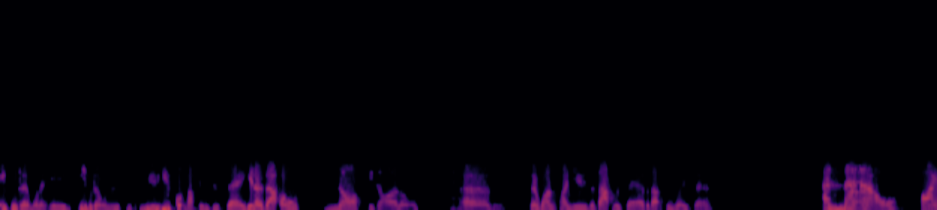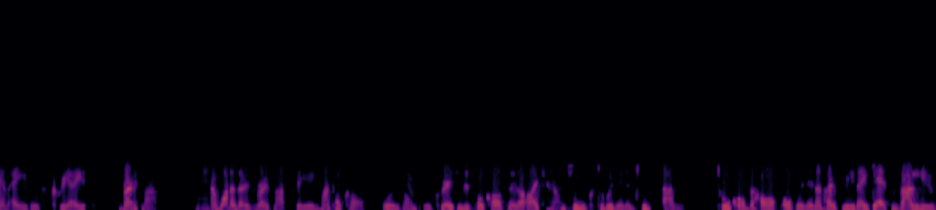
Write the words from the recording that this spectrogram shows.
people don't want to hear, people don't want to listen to you. You've got nothing to say. You know, that old nasty dialog mm-hmm. um, so once I knew that that was there, but that's always there. And now I am able to create roadmaps Mm-hmm. And one of those roadmaps being my podcast, for example, creating this podcast so that I can talk to women and talk and um, talk on behalf of women, and hopefully they get value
